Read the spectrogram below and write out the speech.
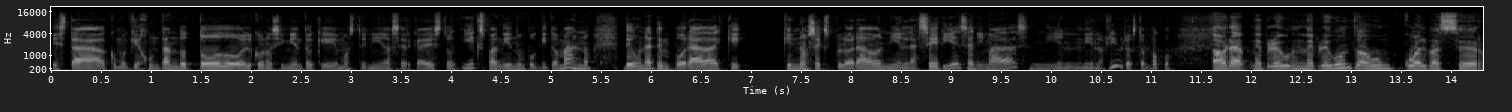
está como que juntando todo el conocimiento que hemos tenido acerca de esto y expandiendo un poquito más, ¿no? De una temporada que que no se ha explorado ni en las series animadas ni en, ni en los libros tampoco. Ahora, me, me pregunto aún cuál va a ser,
